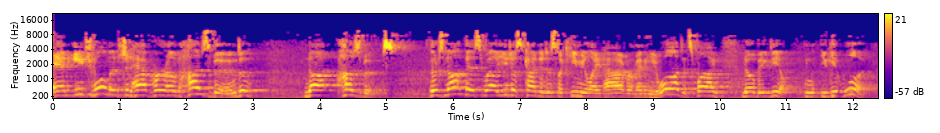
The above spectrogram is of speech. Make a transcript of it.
And each woman should have her own husband, not husbands. There's not this, well, you just kind of just accumulate however many you want, it's fine, no big deal. You get one.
